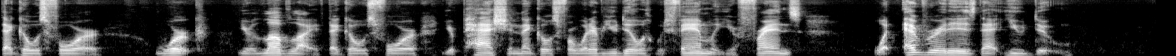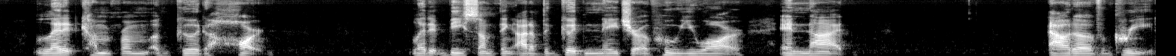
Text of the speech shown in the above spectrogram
That goes for work, your love life, that goes for your passion, that goes for whatever you deal with with family, your friends, whatever it is that you do, let it come from a good heart. Let it be something out of the good nature of who you are and not out of greed.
